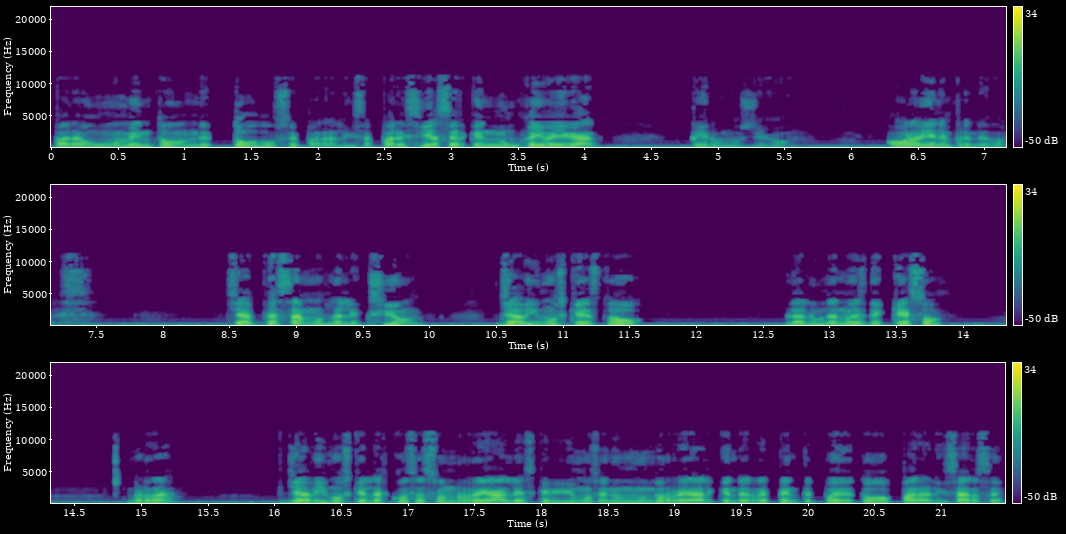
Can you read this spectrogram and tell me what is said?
para un momento donde todo se paraliza. Parecía ser que nunca iba a llegar, pero nos llegó. Ahora bien, emprendedores, ya empezamos la lección, ya vimos que esto, la luna no es de queso, ¿verdad? Ya vimos que las cosas son reales, que vivimos en un mundo real, que de repente puede todo paralizarse,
